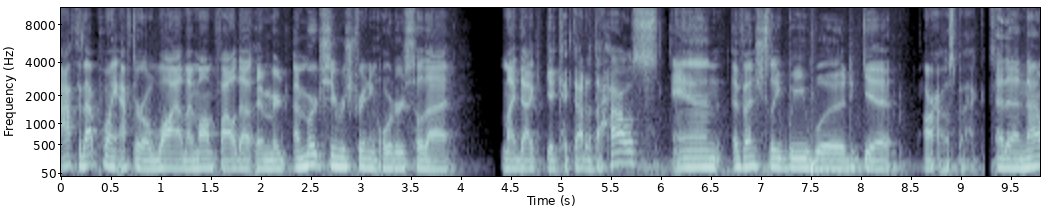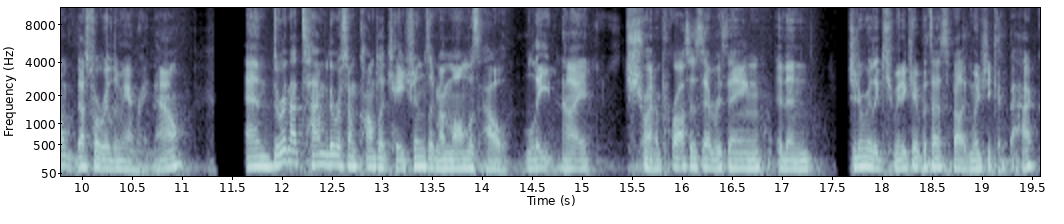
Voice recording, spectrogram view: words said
after that point, after a while, my mom filed out an emer- emergency restraining order so that my dad could get kicked out of the house, and eventually we would get our house back. And then now that's what we're living at right now. And during that time, there were some complications. Like my mom was out late night, just trying to process everything, and then she didn't really communicate with us about like when she'd get back,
